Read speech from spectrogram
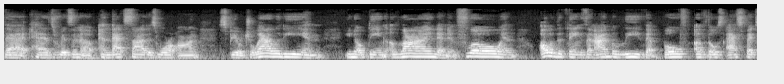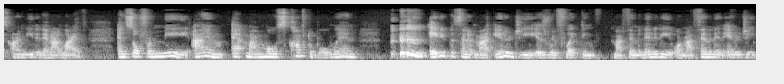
that has risen up, and that side is more on spirituality and you know being aligned and in flow and all of the things. And I believe that both of those aspects are needed in our life. And so for me, I am at my most comfortable when 80% of my energy is reflecting my femininity or my feminine energy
